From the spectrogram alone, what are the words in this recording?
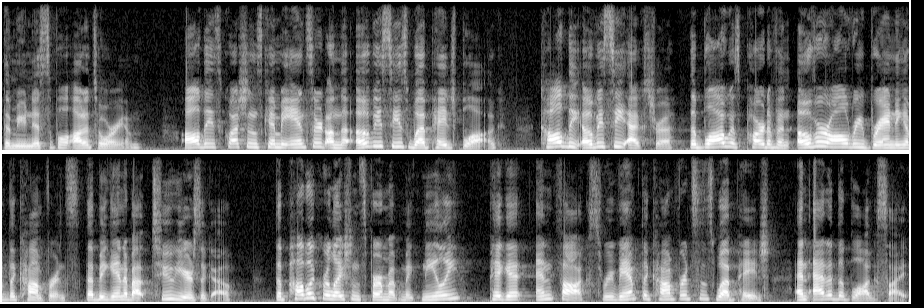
the Municipal Auditorium. All these questions can be answered on the OVC's webpage blog. Called the OVC Extra, the blog was part of an overall rebranding of the conference that began about two years ago. The public relations firm of McNeely, Pigott, and Fox revamped the conference's webpage and added the blog site.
